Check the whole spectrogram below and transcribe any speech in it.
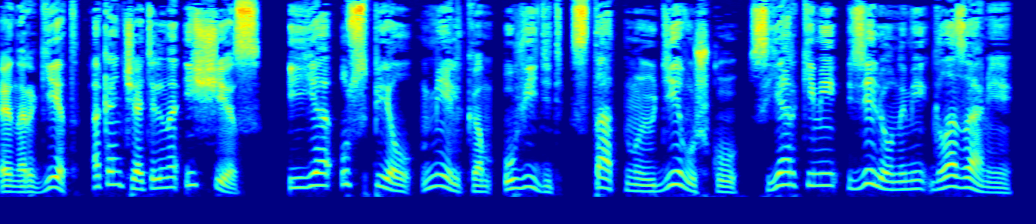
Энергет окончательно исчез, и я успел мельком увидеть статную девушку с яркими зелеными глазами.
